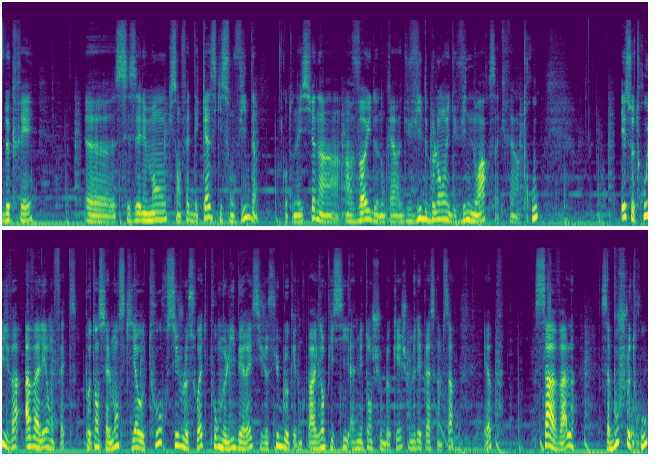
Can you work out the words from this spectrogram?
de créer euh, ces éléments qui sont en fait des cases qui sont vides. Quand on additionne un, void, donc du vide blanc et du vide noir, ça crée un trou. Et ce trou, il va avaler en fait potentiellement ce qu'il y a autour si je le souhaite pour me libérer si je suis bloqué. Donc par exemple ici, admettons je suis bloqué, je me déplace comme ça, et hop, ça avale, ça bouche le trou,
